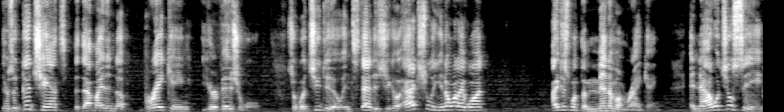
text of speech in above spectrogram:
there's a good chance that that might end up breaking your visual. So what you do instead is you go, actually, you know what I want? I just want the minimum ranking. And now what you'll see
